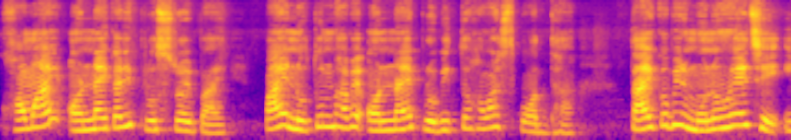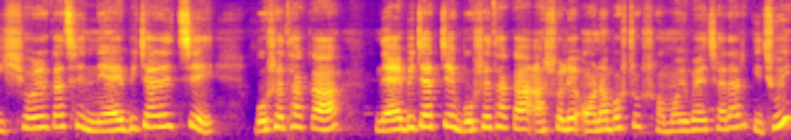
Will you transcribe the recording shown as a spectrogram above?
ক্ষমায় অন্যায়কারী প্রশ্রয় পায়। পায় নতুনভাবে অন্যায় প্রবৃত্ত হওয়ার স্পর্ধা। তাই কবির মনে হয়েছে, ঈশ্বরের কাছে ন্যায় বিচারের চেয়ে বসে থাকা, ন্যায় বিচার চেয়ে বসে থাকা আসলে অনাবশ্যক সময় ব্যয় ছাড়া আর কিছুই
